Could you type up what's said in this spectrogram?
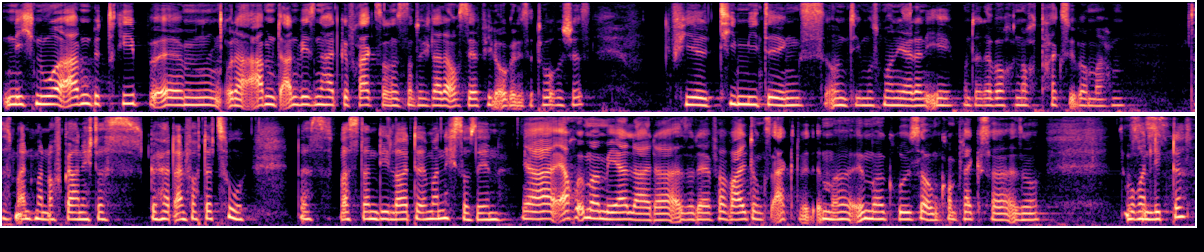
nicht nur Abendbetrieb ähm, oder Abendanwesenheit gefragt, sondern es ist natürlich leider auch sehr viel organisatorisches. Viel Teammeetings und die muss man ja dann eh unter der Woche noch tagsüber machen. Das meint man oft gar nicht, das gehört einfach dazu. Das, was dann die Leute immer nicht so sehen. Ja, auch immer mehr leider. Also der Verwaltungsakt wird immer, immer größer und komplexer. Also Woran liegt das?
